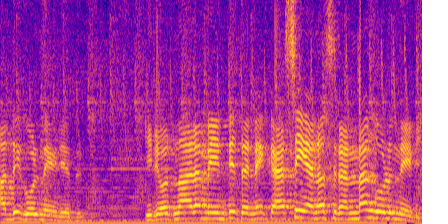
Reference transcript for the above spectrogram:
ആദ്യ ഗോൾ നേടിയത്. ഇരുപത്തിനാലാം മിനിറ്റിൽ തന്നെ കാഷയാനോസ് രണ്ടാം ഗോളും നേടി.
